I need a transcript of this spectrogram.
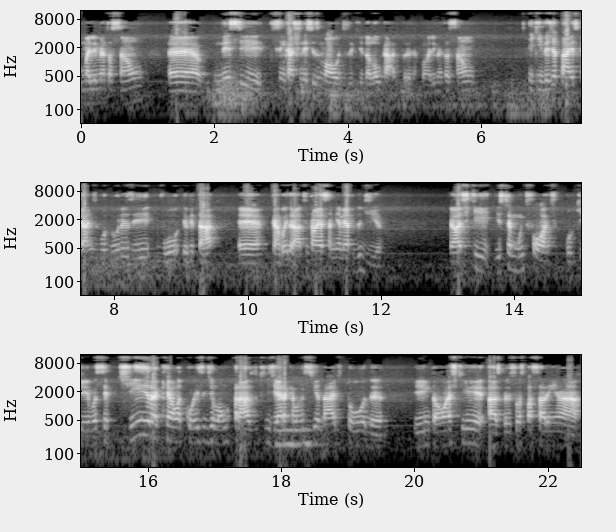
uma alimentação é, nesse se encaixe nesses moldes aqui da low carb, por exemplo, uma alimentação rica em vegetais, carnes, gorduras e vou evitar é, carboidratos. Então essa é a minha meta do dia. Eu acho que isso é muito forte, porque você tira aquela coisa de longo prazo que gera aquela uhum. ansiedade toda. E então acho que as pessoas passarem a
